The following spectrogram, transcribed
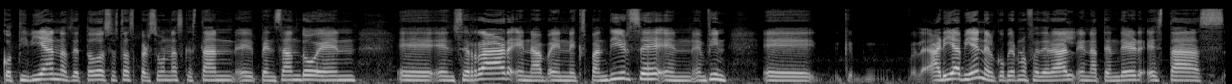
cotidianas de todas estas personas que están eh, pensando en, eh, en cerrar, en, en expandirse, en, en fin. eh, que- haría bien el gobierno federal en atender estas,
